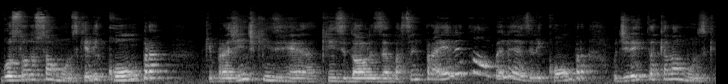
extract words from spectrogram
gostou da sua música, ele compra, que pra gente 15, 15 dólares é bastante, para ele não, beleza, ele compra o direito daquela música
